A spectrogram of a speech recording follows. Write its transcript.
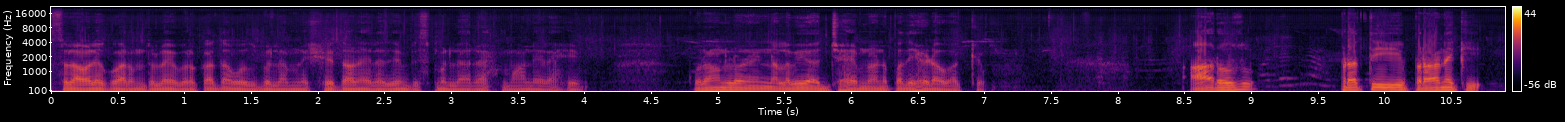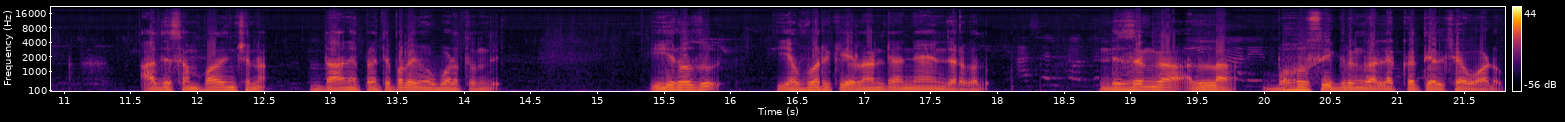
అస్సలం వరహతుల్లా వబర్కాత ఔజుబుల్లామిని షేతాన్ రజీం బిస్మిల్లా రహమాన్ రహీం ఖురాన్లోని నలభై అధ్యాయంలోని పదిహేడవ వాక్యం. ఆ రోజు ప్రతి ప్రాణికి అది సంపాదించిన దాని ప్రతిఫలం ఇవ్వబడుతుంది. ఈరోజు ఎవ్వరికి ఎలాంటి అన్యాయం జరగదు. నిజంగా అల్లా బహుశీఘ్రంగా లెక్క తేల్చేవాడు.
